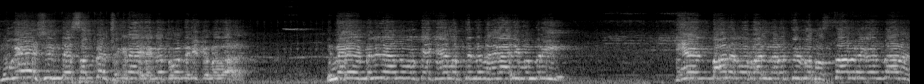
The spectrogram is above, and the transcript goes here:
മുകേഷിന്റെ സംരക്ഷകനായി രംഗത്ത് വന്നിരിക്കുന്നത്. ഇന്നലെ മെലിനാന്നുമൊക്കെ കേരളത്തിന്റെ ധനകാര്യമന്ത്രി എൻ ബാലഗോപാൽ നടത്തിയുള്ള പ്രസ്താവനകൾ കണ്ടാണ്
